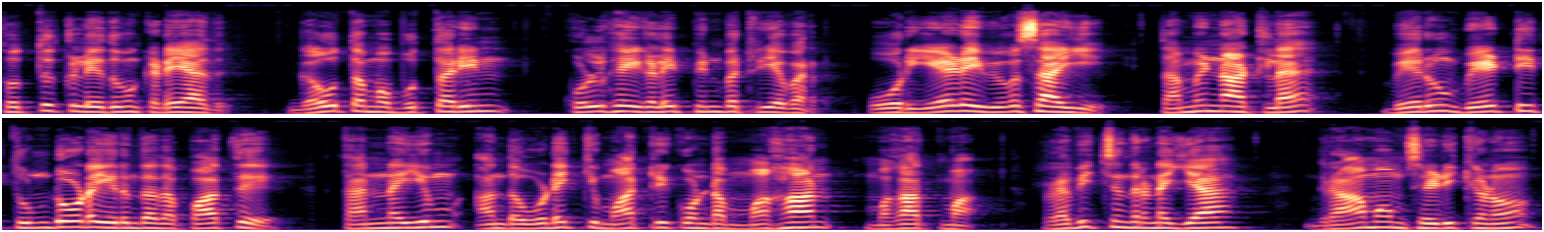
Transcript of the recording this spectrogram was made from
சொத்துக்கள் எதுவும் கிடையாது. கௌதம புத்தரின் கொள்கைகளை பின்பற்றியவர். ஓர் ஏழை விவசாயி தமிழ்நாட்டில் வெறும் வேட்டி துண்டோட இருந்ததை பார்த்து தன்னையும் அந்த உடைக்கு மாற்றிக்கொண்ட மகான் மகாத்மா. ரவிச்சந்திரன் ஐயா கிராமம் செழிக்கணும்.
